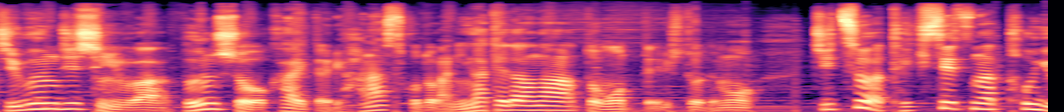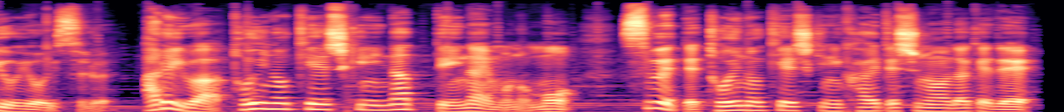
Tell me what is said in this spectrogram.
自分自身は文章を書いたり話すことが苦手だなと思っている人でも実は適切な問いを用意するあるいは問いの形式になっていないものも全て問いの形式に変えてしまうだけで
